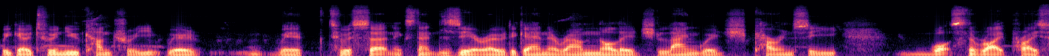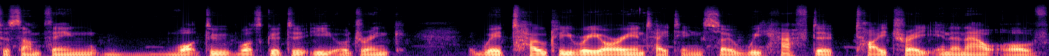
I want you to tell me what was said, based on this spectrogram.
We go to a new country. We're, we're to a certain extent zeroed again around knowledge, language, currency. What's the right price for something? What do, what's good to eat or drink? We're totally reorientating. So we have to titrate in and out of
